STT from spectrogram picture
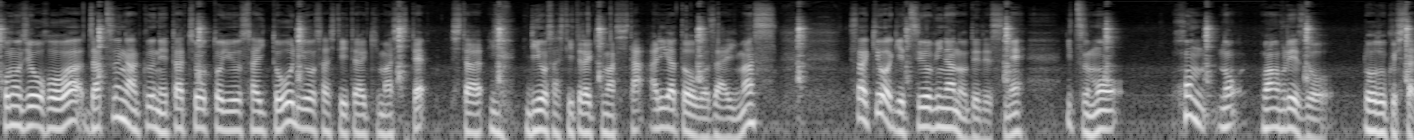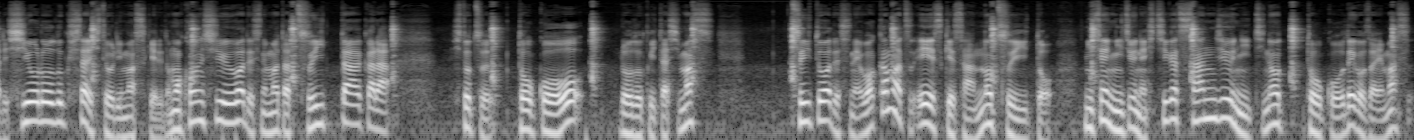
この情報は雑学ネタ帳というサイトを利用させていただきまして、した 利用させていただきました。ありがとうございます。さあ今日は月曜日なのでですね、いつも本のワンフレーズを朗読したり詩を朗読したりしておりますけれども今週はですねまたツイッターから一つ投稿を朗読いたしますツイートはですね、若松英介さんのツイート、2020年7月30日の投稿でございます。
